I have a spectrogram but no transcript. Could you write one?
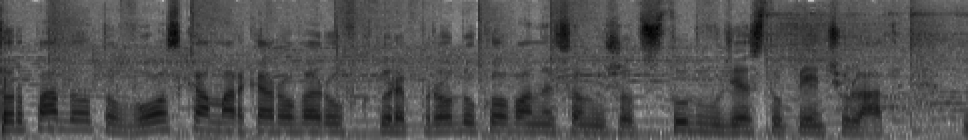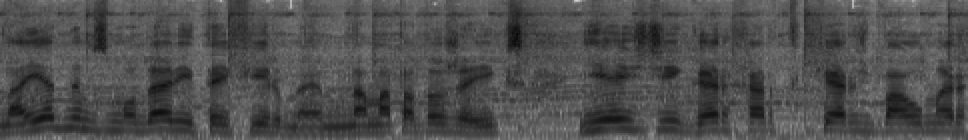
Torpado to włoska marka rowerów, które produkowane są już od 125 lat. Na jednym z modeli tej firmy, na Matadorze X, jeździ Gerhard Kerschbaumer,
